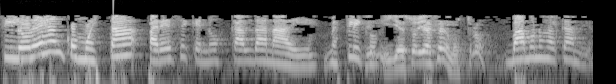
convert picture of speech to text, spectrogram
si lo dejan como está, parece que no escalda a nadie. ¿Me explico? y eso ya se demostró. Vámonos al cambio.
